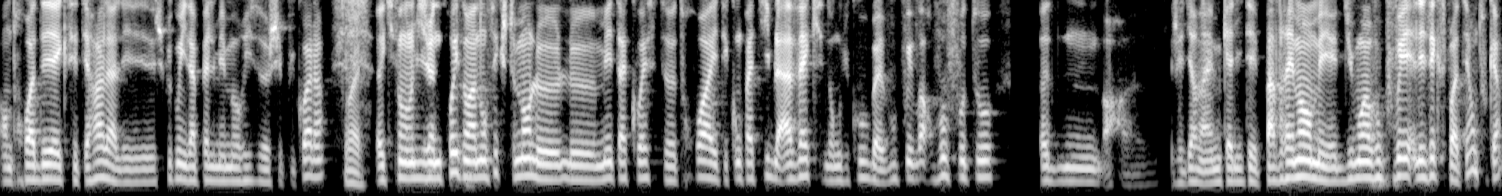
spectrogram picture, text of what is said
3D, etc. Là, les, je sais plus comment il appelle Memories, je sais plus quoi là, qui sont dans le Vision Pro. Ils ont annoncé que justement le, le MetaQuest 3 était compatible avec. Donc du coup, bah, vous pouvez voir vos photos euh, je vais dire dans la même qualité, pas vraiment, mais du moins vous pouvez les exploiter en tout cas.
